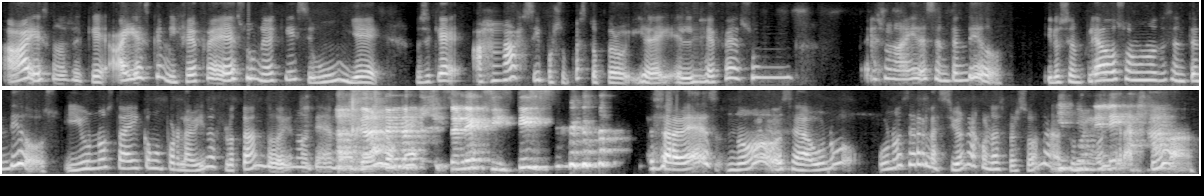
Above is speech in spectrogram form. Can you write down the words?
ay, es que no sé qué, ay, es que mi jefe es un X y un Y. Así que, ajá, sí, por supuesto, pero el jefe es un, es un ahí desentendido. Y los empleados son unos desentendidos. Y uno está ahí como por la vida flotando y no tiene nada. Solo existís. ¿Sabes? No, o sea, uno, uno se relaciona con las personas. Y ponele, ajá,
